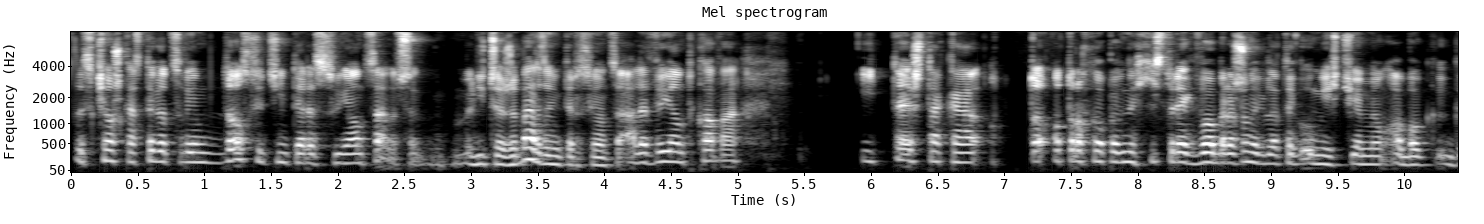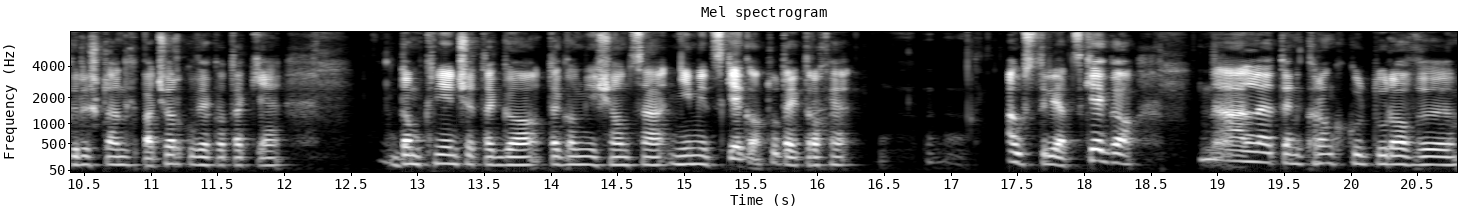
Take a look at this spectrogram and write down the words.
to jest książka z tego co wiem dosyć interesująca, znaczy liczę, że bardzo interesująca, ale wyjątkowa i też taka to, o trochę o pewnych historiach wyobrażonych, dlatego umieściłem ją obok gry szklanych paciorków jako takie domknięcie tego, tego miesiąca niemieckiego, tutaj trochę austriackiego, no ale ten krąg kulturowy,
